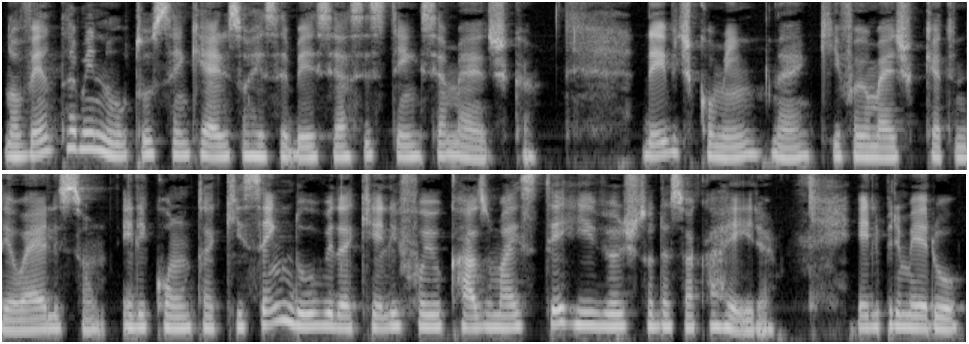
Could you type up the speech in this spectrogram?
90 minutos sem que Ellison recebesse assistência médica. David Comin, né, que foi o médico que atendeu Ellison, ele conta que sem dúvida aquele foi o caso mais terrível de toda a sua carreira. Ele primeiro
